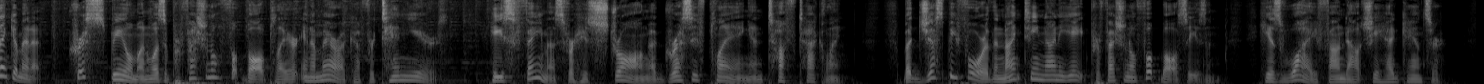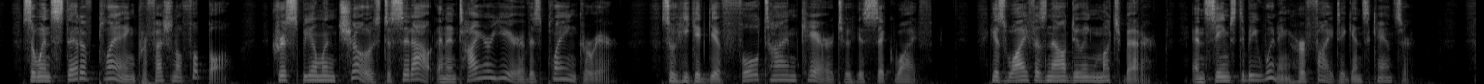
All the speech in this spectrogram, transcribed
Think a minute. Chris Spielman was a professional football player in America for 10 years. He's famous for his strong, aggressive playing and tough tackling. But just before the 1998 professional football season, his wife found out she had cancer. So instead of playing professional football, Chris Spielman chose to sit out an entire year of his playing career so he could give full time care to his sick wife. His wife is now doing much better and seems to be winning her fight against cancer.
